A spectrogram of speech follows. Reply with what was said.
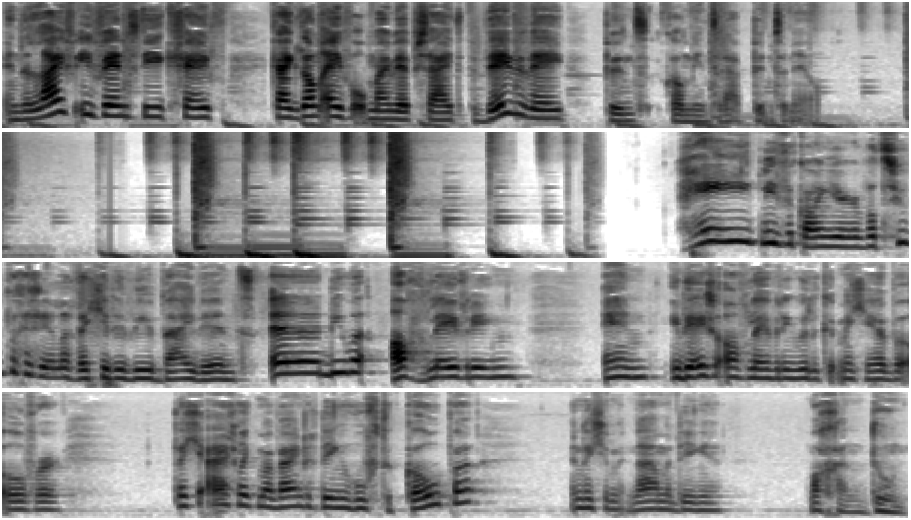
en de live events die ik geef? Kijk dan even op mijn website www.comintra.nl. Hey lieve kanjer, wat super gezellig dat je er weer bij bent. Een nieuwe aflevering. En in deze aflevering wil ik het met je hebben over dat je eigenlijk maar weinig dingen hoeft te kopen en dat je met name dingen mag gaan doen.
